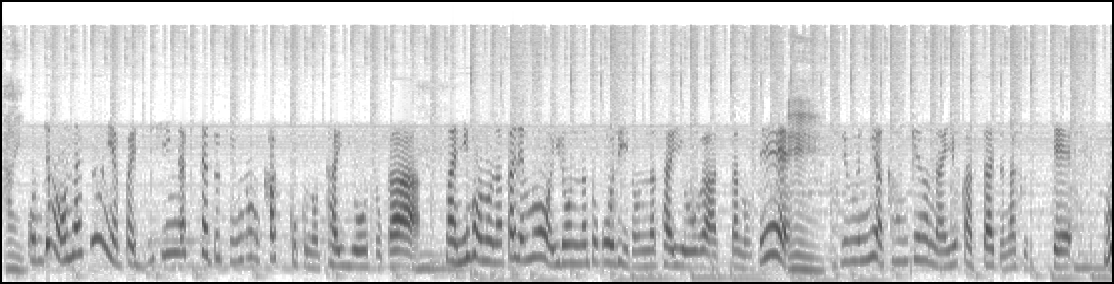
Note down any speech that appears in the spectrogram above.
うんはい、でも同じようにやっぱり地震が来た時の各国の対応とか、うん、まあ日本の中でもいろんなところでいろんな対応があったので、えー、自分には関係のない良かったじゃなくて、うん、も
